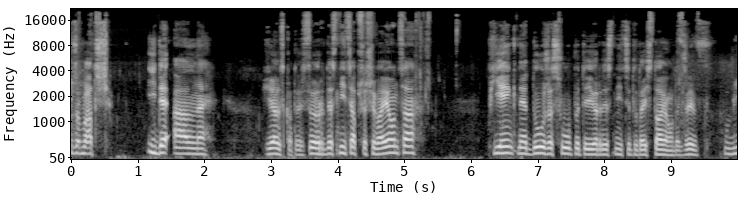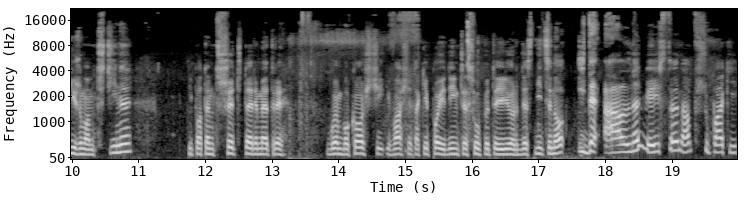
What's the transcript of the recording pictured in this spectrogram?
Zobaczcie, idealne zielsko. To jest rdesnica przeszywająca. Piękne, duże słupy tej rdesnicy tutaj stoją. Także w pobliżu mam trzciny i potem 3-4 metry głębokości i właśnie takie pojedyncze słupy tej rdesnicy. No idealne miejsce na szczupaki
